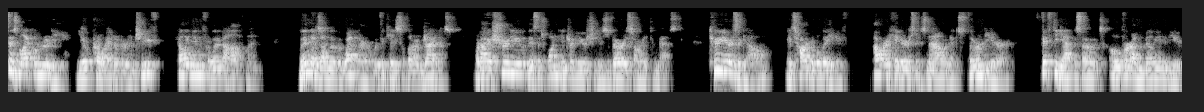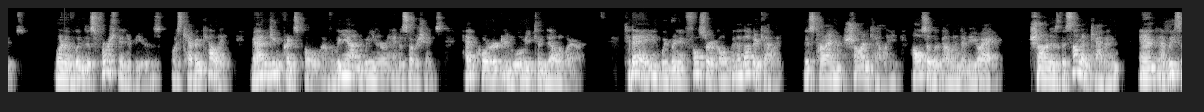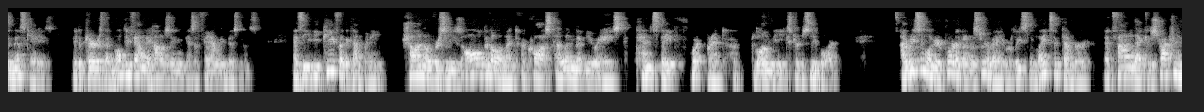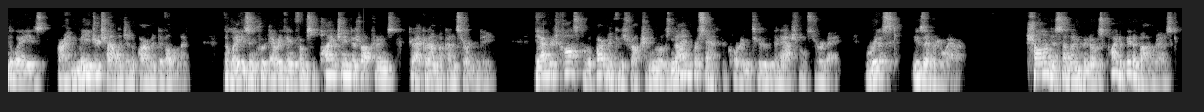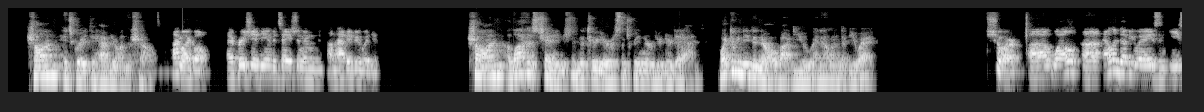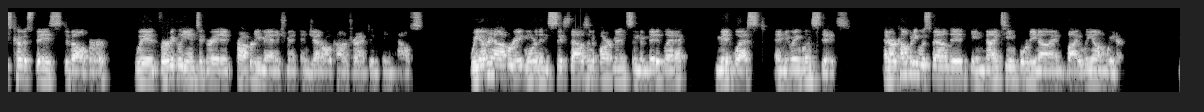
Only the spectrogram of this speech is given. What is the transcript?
This is Michael Rudy, YieldPro editor in chief, filling in for Linda Hoffman. Linda's under the weather with the case of laryngitis, but I assure you this is one interview she is very sorry to miss. Two years ago, it's hard to believe, Power Hitters is now in its third year, 50 episodes, over a million views. One of Linda's first interviews was Kevin Kelly, managing principal of Leon Weiner and Associates, headquartered in Wilmington, Delaware. Today, we bring it full circle with another Kelly, this time Sean Kelly, also with LNWA. Sean is the son of Kevin, and at least in this case, it appears that multifamily housing is a family business. As EVP for the company, Sean oversees all development across LNWA's 10 state footprint along the eastern seaboard. I recently reported on a survey released in late September that found that construction delays are a major challenge in apartment development. Delays include everything from supply chain disruptions to economic uncertainty. The average cost of apartment construction rose 9% according to the national survey. Risk is everywhere. Sean is someone who knows quite a bit about risk. Sean, it's great to have you on the show. Hi, Michael. I appreciate the invitation and I'm happy to be with you. Sean, a lot has changed in the two years since we interviewed your dad. What do we need to know about you and LNWA? Sure. Uh, well, uh, LNWA is an East Coast based developer with vertically integrated property management and general contracting in house. We own and operate more than 6,000 apartments in the Mid Atlantic, Midwest, and New England states. And our company was founded in 1949 by Leon Weiner.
